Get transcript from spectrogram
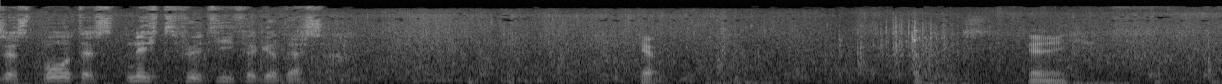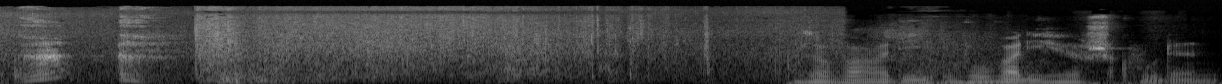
Dieses Boot ist nichts für tiefe Gewässer. Ja. Kenn ich. So war die. Wo war die Hirschkuh denn?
